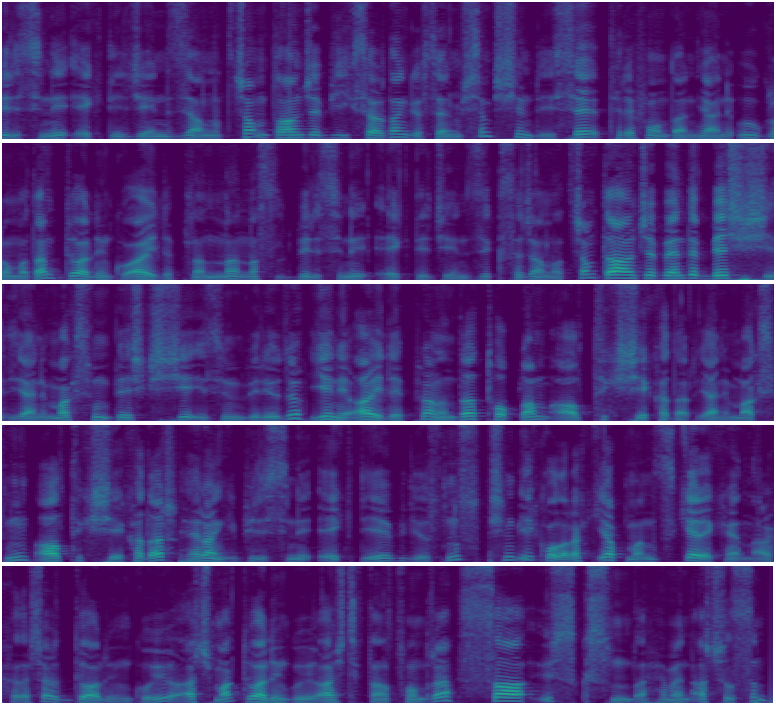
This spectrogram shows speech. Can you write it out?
birisini ekleyeceğinizi anlatacağım. Daha önce bilgisayardan göstermiştim. Şimdi ise telefondan yani uygulamadan Duolingo aile planına nasıl birisini ekleyeceğinizi kısaca anlatacağım. Daha önce bende 5 kişiydi. Yani maksimum 5 kişiye izin veriyordu. Yeni aile planında toplam 6 kişiye kadar yani maksimum 6 kişiye kadar herhangi birisini ekleyebiliyorsunuz. Şimdi ilk olarak yapmanız gereken arkadaşlar Duolingo'yu açmak. Duolingo'yu açtıktan sonra sağ üst kısımda hemen açılsın.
